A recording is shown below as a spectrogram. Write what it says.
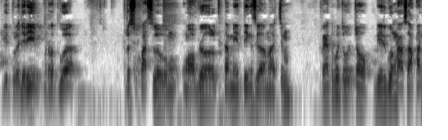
Gitu loh. Jadi menurut gue terus pas lu ngobrol, kita meeting segala macem, ternyata gue cocok. Jadi gue ngerasakan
